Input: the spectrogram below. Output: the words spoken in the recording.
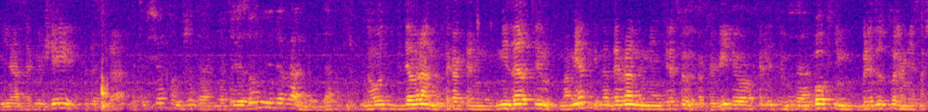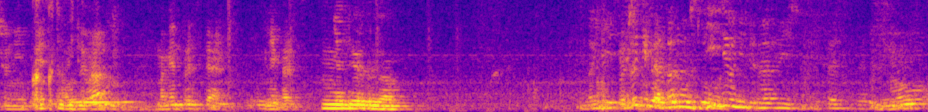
генерация ключей, туда-сюда. Это все там же, да. Виртуализованный DevRandom, да. Ну вот DevRandom это как-то не заострил момент, и на DevRandom меня интересует, потому что видео, в принципе, ну, да. бог с ним, Bluetooth тоже мне совершенно не интересен. Как это а видео? DevRandom момент принципиальный, мне кажется. Нет, не да. Но есть люди, которым видео не безразлично. Ну,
